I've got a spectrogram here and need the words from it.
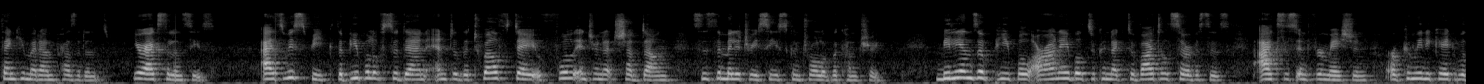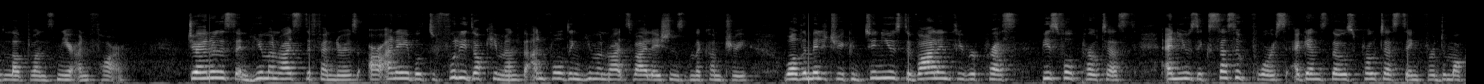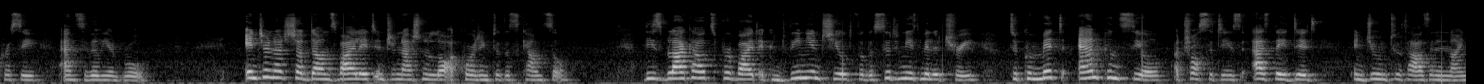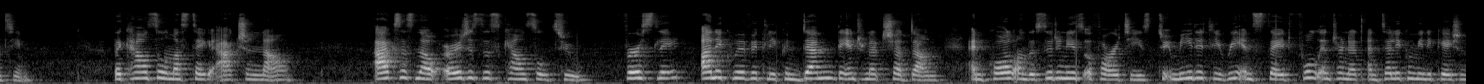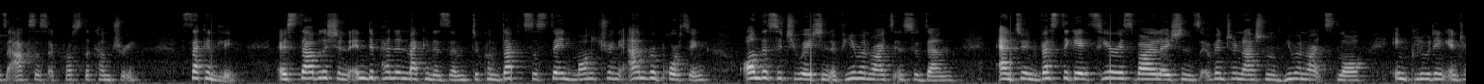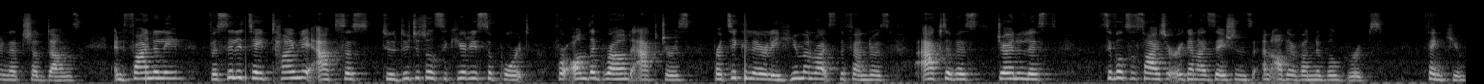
Thank you, Madam President. Your Excellencies, as we speak, the people of Sudan enter the 12th day of full internet shutdown since the military seized control of the country. Millions of people are unable to connect to vital services, access information, or communicate with loved ones near and far. Journalists and human rights defenders are unable to fully document the unfolding human rights violations in the country, while the military continues to violently repress peaceful protests and use excessive force against those protesting for democracy and civilian rule. Internet shutdowns violate international law according to this council. These blackouts provide a convenient shield for the Sudanese military to commit and conceal atrocities as they did in June 2019. The Council must take action now. Access now urges this Council to Firstly, unequivocally condemn the internet shutdown and call on the Sudanese authorities to immediately reinstate full internet and telecommunications access across the country. Secondly, establish an independent mechanism to conduct sustained monitoring and reporting on the situation of human rights in Sudan and to investigate serious violations of international human rights law, including internet shutdowns. And finally, facilitate timely access to digital security support for on the ground actors, particularly human rights defenders, activists, journalists, civil society organizations, and other vulnerable groups. Thank you.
